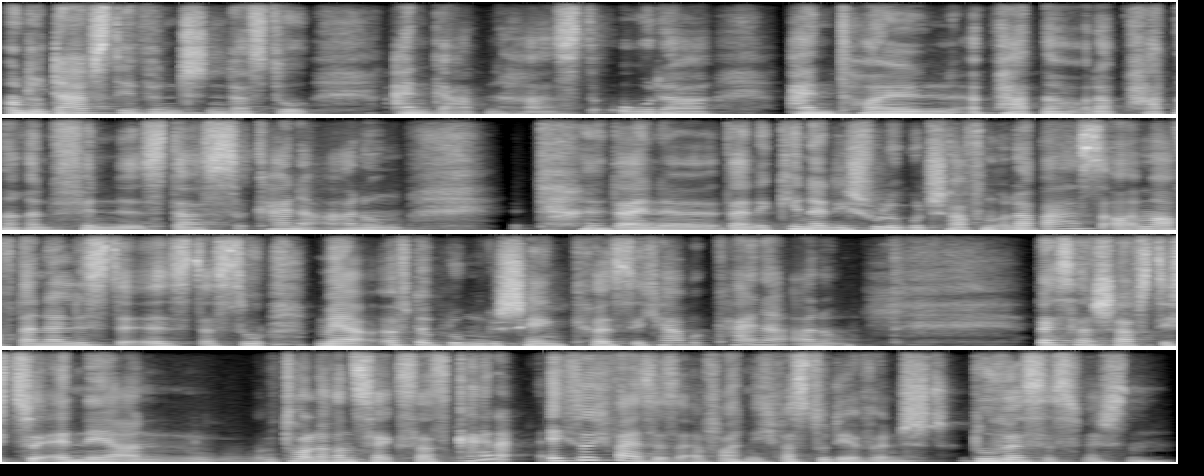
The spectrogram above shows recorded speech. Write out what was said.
Und du darfst dir wünschen, dass du einen Garten hast oder einen tollen Partner oder Partnerin findest, dass, keine Ahnung, deine, deine Kinder die Schule gut schaffen oder was auch immer auf deiner Liste ist, dass du mehr öfter Blumen geschenkt kriegst. Ich habe keine Ahnung besser schaffst, dich zu ernähren, tolleren Sex hast. Keine, ich, ich weiß es einfach nicht, was du dir wünschst. Du wirst es wissen.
